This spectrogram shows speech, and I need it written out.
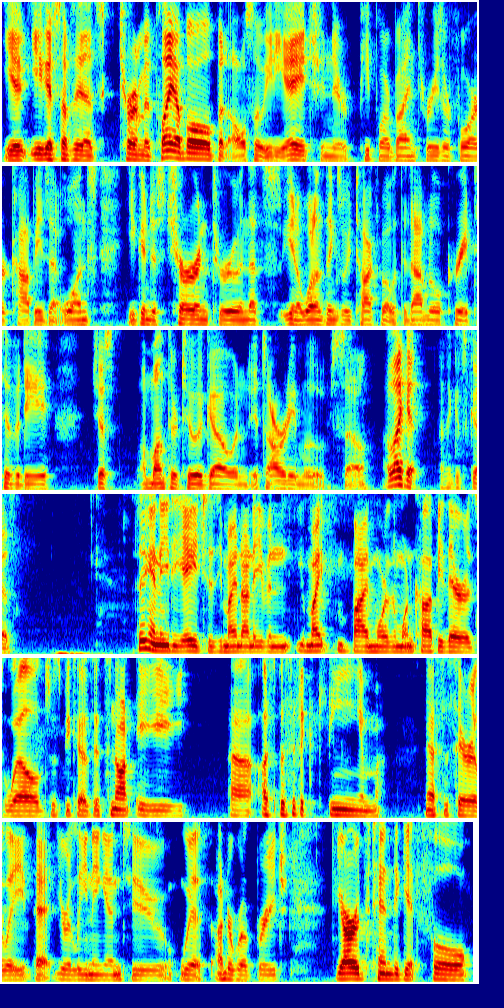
you you get something that's tournament playable, but also EDH, and your people are buying threes or four copies at once. You can just churn through, and that's you know one of the things we talked about with Indomitable Creativity just a month or two ago, and it's already moved. So I like it. I think it's good. Thing in EDH is you might not even you might buy more than one copy there as well, just because it's not a uh, a specific theme necessarily that you're leaning into with Underworld Breach. Yards tend to get full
